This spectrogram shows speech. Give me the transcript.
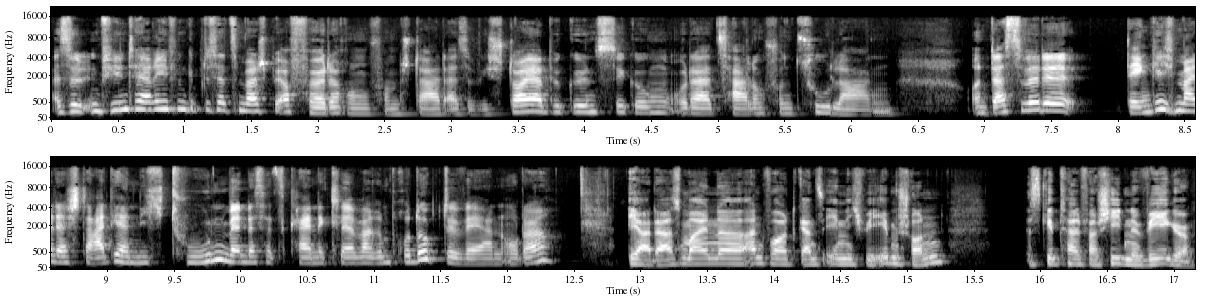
Also in vielen Tarifen gibt es ja zum Beispiel auch Förderungen vom Staat, also wie Steuerbegünstigung oder Zahlung von Zulagen. Und das würde, denke ich mal, der Staat ja nicht tun, wenn das jetzt keine cleveren Produkte wären, oder? Ja, da ist meine Antwort ganz ähnlich wie eben schon. Es gibt halt verschiedene Wege,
